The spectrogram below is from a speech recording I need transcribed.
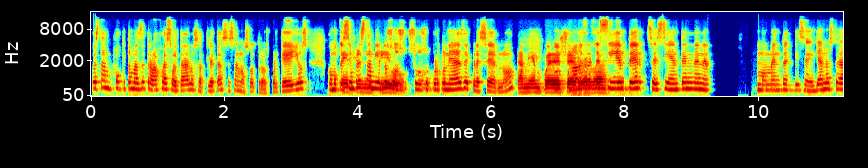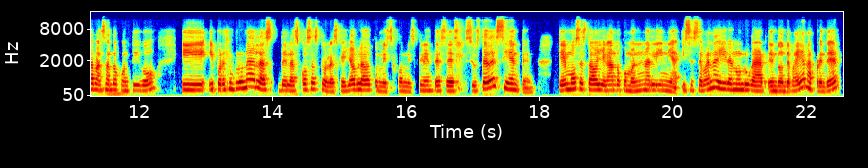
cuesta un poquito más de trabajo de soltar a los atletas es a nosotros, porque ellos como que siempre están viendo sus, sus, oportunidades de crecer, ¿no? También puede ser. A veces se sienten, se sienten en el momento en que dicen, ya no estoy avanzando contigo. Y, y, por ejemplo, una de las, de las cosas con las que yo he hablado con mis, con mis clientes es, si ustedes sienten que hemos estado llegando como en una línea y si se van a ir en un lugar en donde vayan a aprender,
